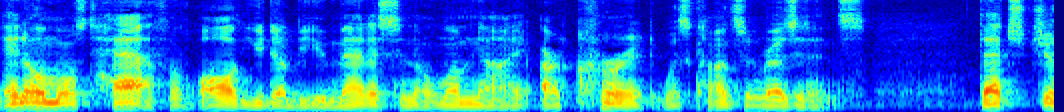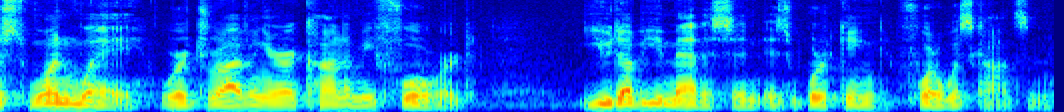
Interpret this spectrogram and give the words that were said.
And almost half of all UW Madison alumni are current Wisconsin residents. That's just one way we're driving our economy forward. UW Madison is working for Wisconsin.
